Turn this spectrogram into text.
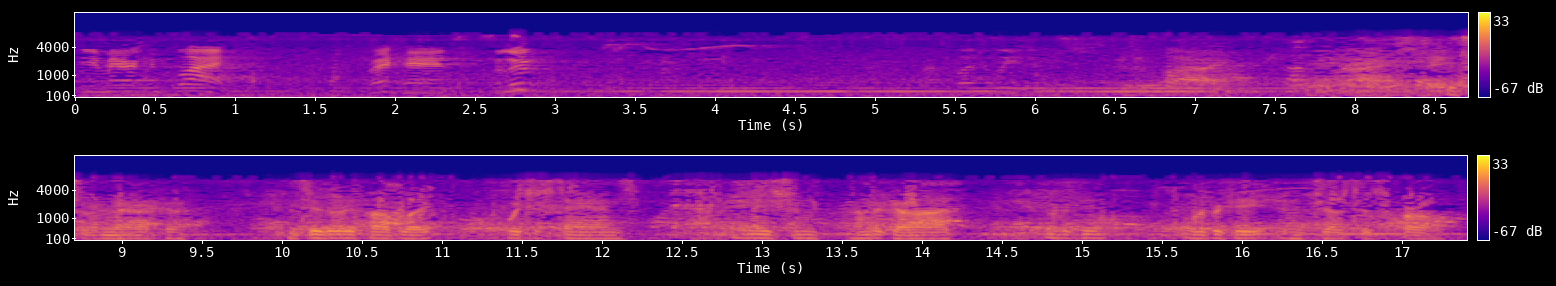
The American flag. Right hand, salute. I pledge allegiance States of America and to the republic which stands, nation under God, liberty, liberty and justice for all.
